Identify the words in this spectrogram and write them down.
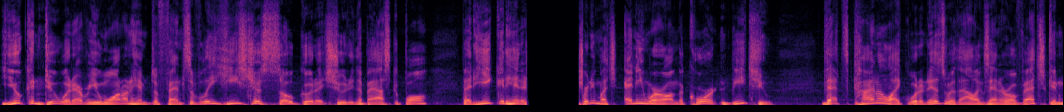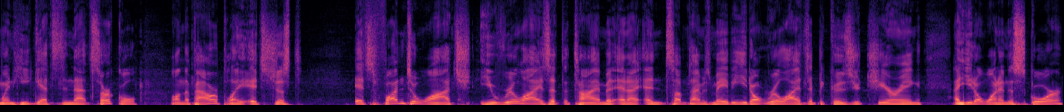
You can do whatever you want on him defensively. He's just so good at shooting the basketball that he can hit it pretty much anywhere on the court and beat you. That's kind of like what it is with Alexander Ovechkin when he gets in that circle on the power play. It's just it's fun to watch. You realize at the time, and and, I, and sometimes maybe you don't realize it because you're cheering and you don't want him to score.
